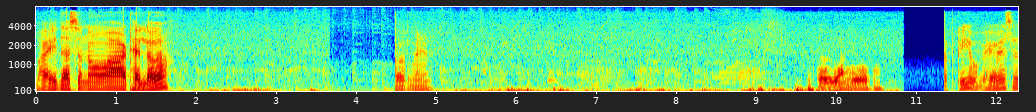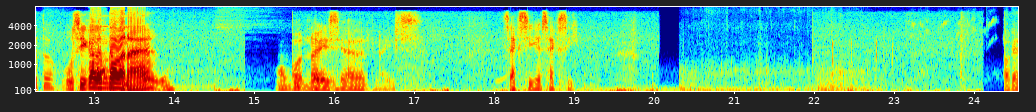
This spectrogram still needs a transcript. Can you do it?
भाई, दस, नौ, आठ हेलो मैन हो गया मेरा तो सबके ही हो गए वैसे तो उसी का गंदा बना है हो और नाइस यार नाइस सेक्सी है सेक्सी ओके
